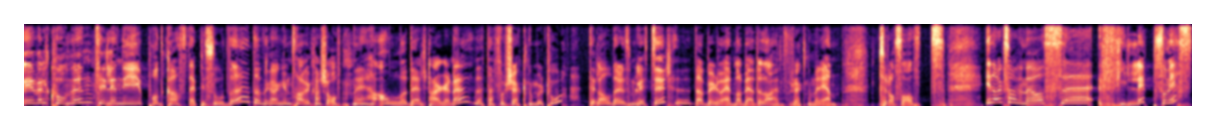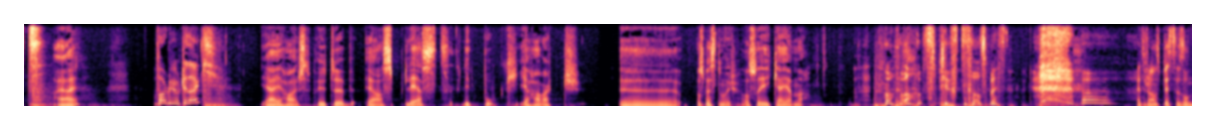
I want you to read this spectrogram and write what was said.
Hjertelig velkommen til en ny podkastepisode. Denne gangen tar vi kanskje opp med alle deltakerne. Dette er forsøk nummer to til alle dere som lytter. Da blir det jo enda bedre da enn forsøk nummer én, tross alt. I dag så har vi med oss eh, Philip som gjest. Hei, hei. Hva har du gjort i dag? Jeg har sett på YouTube, jeg har lest litt bok. Jeg har vært øh, hos bestemor, og så gikk jeg hjem, da. Hva, spiste du hos best? Jeg tror han spiste sånn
